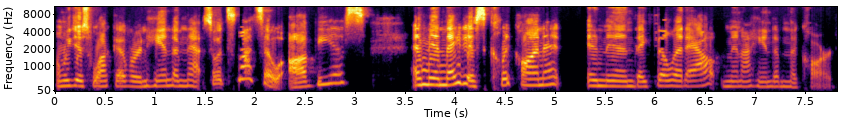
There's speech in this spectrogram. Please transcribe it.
and we just walk over and hand them that. So it's not so obvious. And then they just click on it and then they fill it out and then I hand them the card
